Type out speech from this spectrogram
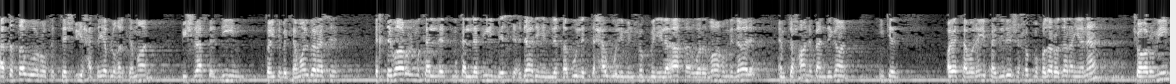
التطور في التشريع حتى يبلغ الكمال. دین تا به کمال برسه. اختبار المكلف مكلفين باستعدادهم لقبول التحول من حكم إلى آخر ورضاهم بذلك. امتحان بندگان. اینکه آیا توانایی پذیرش حکم خدا رو دارن یا نه؟ چهارمی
